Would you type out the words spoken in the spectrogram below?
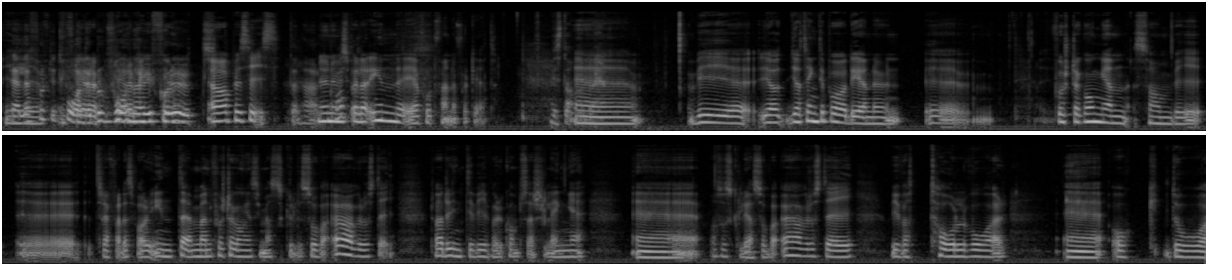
I- Eller i 42, det flera- beror på när vi får ut Ja, precis. den här Nu när vi spelar in det är jag fortfarande 41. Vi stannar. Eh, vi, jag, jag tänkte på det nu. Eh, första gången som vi eh, träffades var det inte. Men första gången som jag skulle sova över hos dig. Då hade inte vi varit kompisar så länge. Eh, och så skulle jag sova över hos dig. Vi var 12 år. Eh, och då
